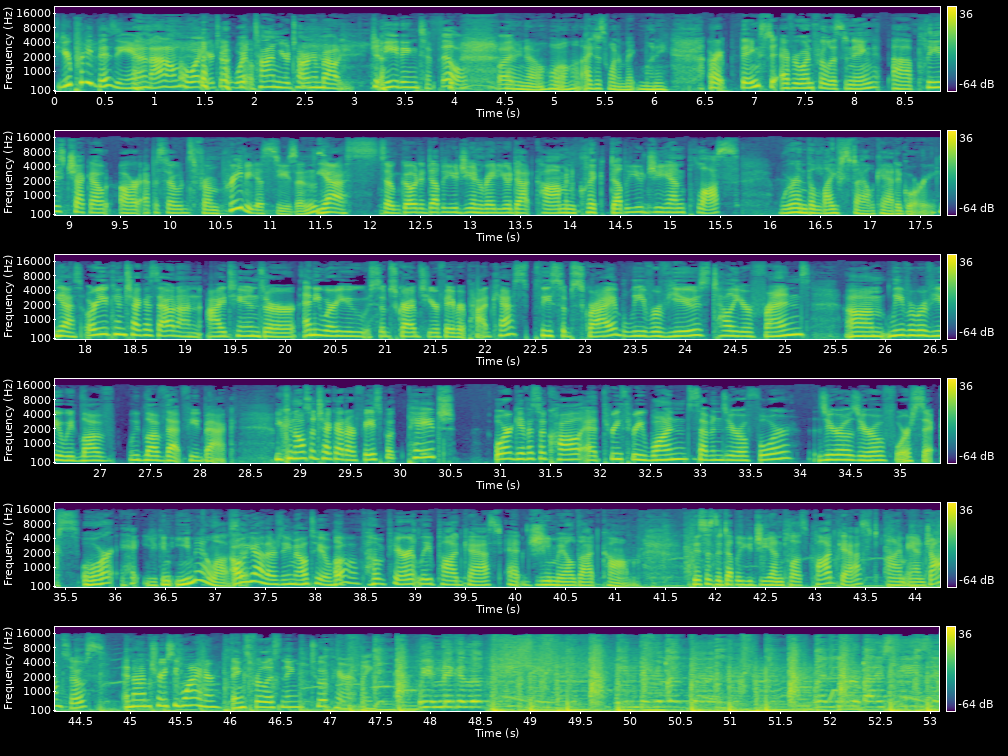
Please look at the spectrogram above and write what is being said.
You're pretty busy, and I don't know what you're ta- what time you're talking about needing to fill, but I know. Well, I just want to make money. All right. Thanks to everyone for listening. Uh, please check out our episodes from previous seasons. yes, So go to WGNradio.com and click WGN Plus. We're in the lifestyle category. Yes, or you can check us out on iTunes or anywhere you subscribe to your favorite podcasts. Please subscribe, leave reviews, tell your friends, um, leave a review. We'd love we'd love that feedback. You can also check out our Facebook page or give us a call at 331-704-0046. Or, hey, you can email us. Oh at yeah, there's email too. Oh, oh. apparently podcast at gmail.com. This is the WGN Plus podcast. I'm Anne Johnsos. And I'm Tracy Weiner. Thanks for listening to uh-PARENT-ly. We make it look easy. We make it look good. When everybody sees it.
